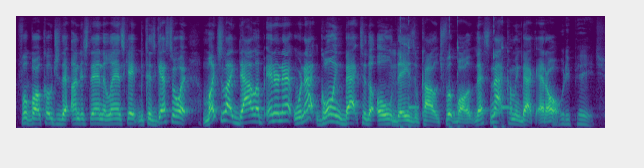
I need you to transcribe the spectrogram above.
football coaches that understand the landscape. Because guess what? Much like dial-up internet, we're not going back to the old days of college football. That's not coming back at all. Woody Paige.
